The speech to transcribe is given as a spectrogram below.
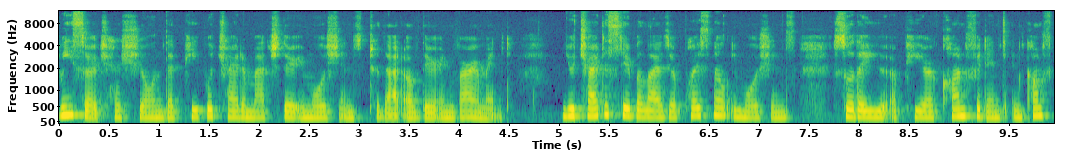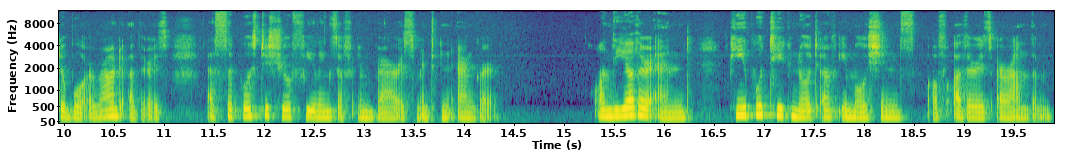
research has shown that people try to match their emotions to that of their environment. You try to stabilize your personal emotions so that you appear confident and comfortable around others, as opposed to show feelings of embarrassment and anger. On the other end, people take note of emotions of others around them.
